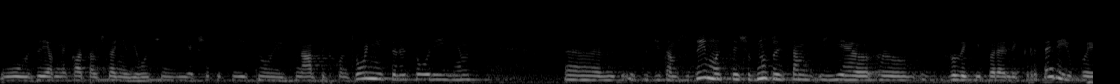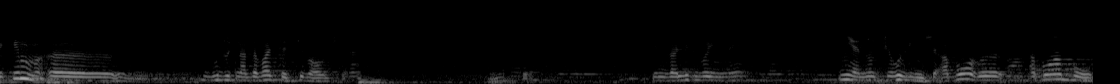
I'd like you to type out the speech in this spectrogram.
у заявника та у членів його сім'ї, якщо такі існують на підконтрольній території. Е, Тоді там судимості, щоб ну тобто там є е, великий перелік критеріїв, по яким е, будуть надаватися ці ваучери. Інвалід війни. Ні, ну чого він же? Або або або.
